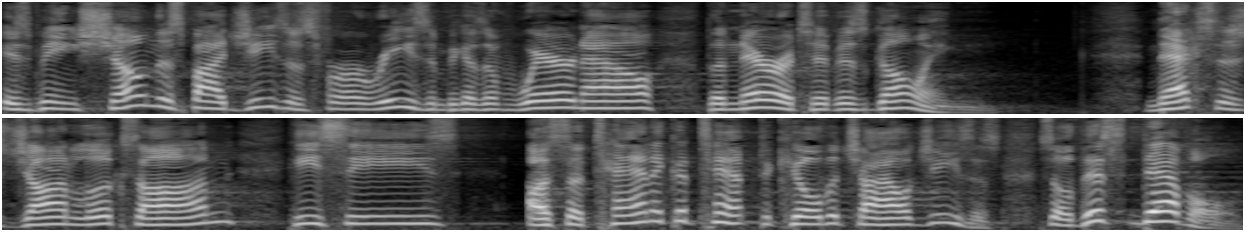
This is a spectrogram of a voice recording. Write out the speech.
is being shown this by Jesus for a reason because of where now the narrative is going. Next, as John looks on, he sees a satanic attempt to kill the child Jesus. So, this devil,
